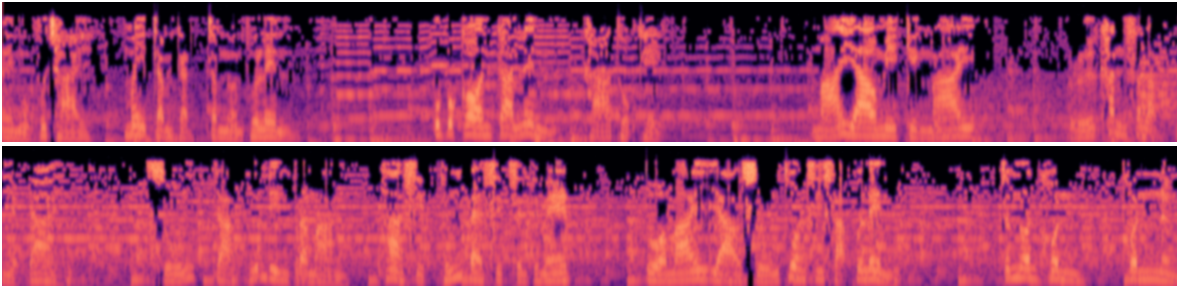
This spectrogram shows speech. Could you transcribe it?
ในหมู่ผู้ชายไม่จำกัดจำนวนผู้เล่น อุปกรณ์การเล่นขาถกเทก ไม้ยาวมีกิ่งไม้ หรือขั้นสลับเหยียบได้ สูงจากพื้นดินประมาณ 50-80 เซนติเมตร ตัวไม้ยาวสูงท่วมศีรษะผู้เล่น จำนวนคน คนหนึ่ง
